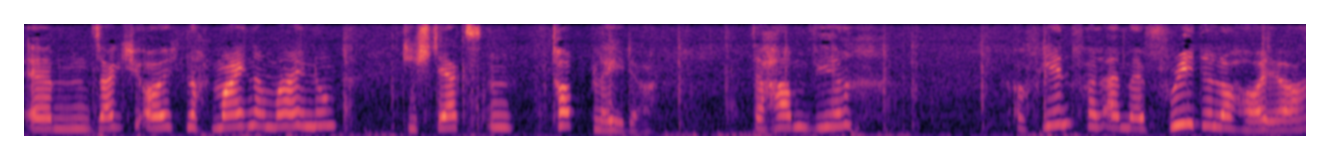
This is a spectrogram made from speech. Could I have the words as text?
ähm, sage ich euch nach meiner Meinung die stärksten Top Blader. Da haben wir auf jeden Fall einmal Free de la Hoya.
